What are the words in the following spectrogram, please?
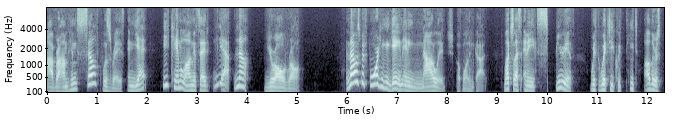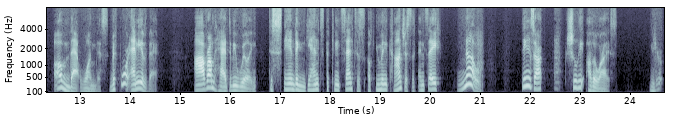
Abraham himself was raised. And yet, he came along and said, Yeah, no, you're all wrong. And that was before he could gain any knowledge of one God, much less any experience with which he could teach others of that oneness. Before any of that, Avram had to be willing to stand against the consensus of human consciousness and say, no, things are actually otherwise. You're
